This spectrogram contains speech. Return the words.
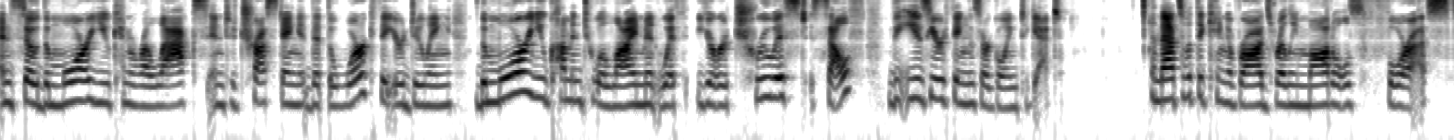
And so, the more you can relax into trusting that the work that you're doing, the more you come into alignment with your truest self, the easier things are going to get. And that's what the King of Rods really models for us.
